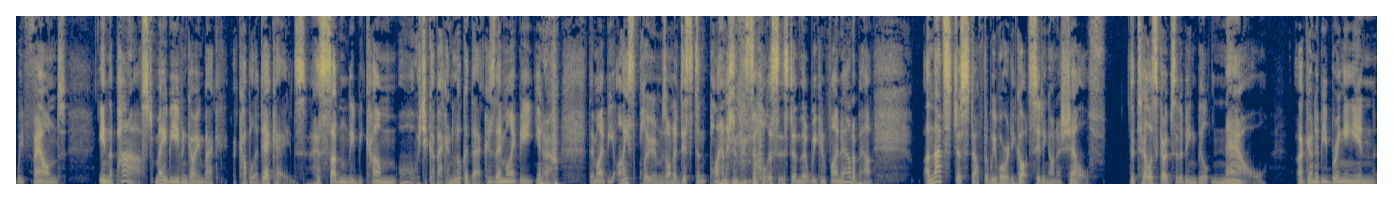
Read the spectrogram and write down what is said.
we found in the past, maybe even going back a couple of decades, has suddenly become, oh, we should go back and look at that because there might be, you know, there might be ice plumes on a distant planet in the solar system that we can find out about. And that's just stuff that we've already got sitting on a shelf. The telescopes that are being built now are going to be bringing in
